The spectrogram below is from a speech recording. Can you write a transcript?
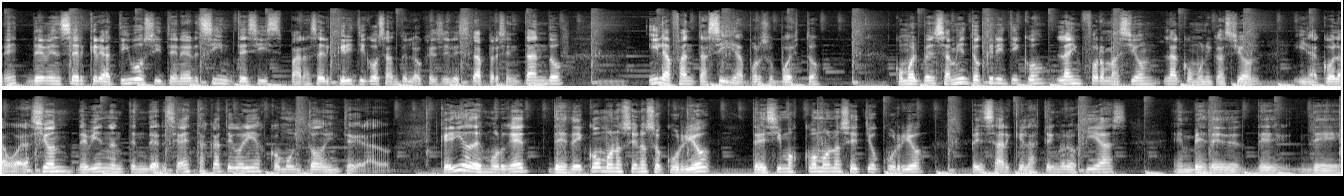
¿eh? deben ser creativos y tener síntesis para ser críticos ante lo que se les está presentando. Y la fantasía, por supuesto. Como el pensamiento crítico, la información, la comunicación y la colaboración, debiendo entenderse a estas categorías como un todo integrado. Querido Desmurguet, desde cómo no se nos ocurrió, te decimos cómo no se te ocurrió pensar que las tecnologías, en vez de, de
